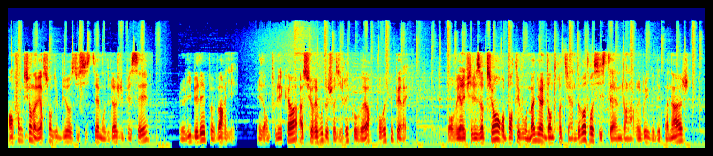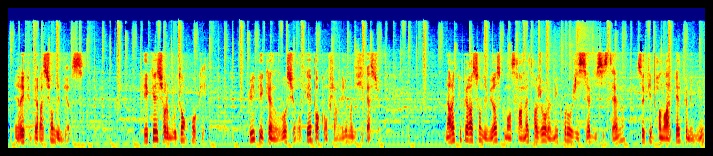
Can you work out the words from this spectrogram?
En fonction de la version du BIOS du système ou de l'âge du PC, le libellé peut varier. Mais dans tous les cas, assurez-vous de choisir Recover pour récupérer. Pour vérifier les options, reportez-vous au manuel d'entretien de votre système dans la rubrique de dépannage et récupération du BIOS cliquez sur le bouton OK. Puis cliquez à nouveau sur OK pour confirmer les modifications. La récupération du BIOS commencera à mettre à jour le micro-logiciel du système, ce qui prendra quelques minutes.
